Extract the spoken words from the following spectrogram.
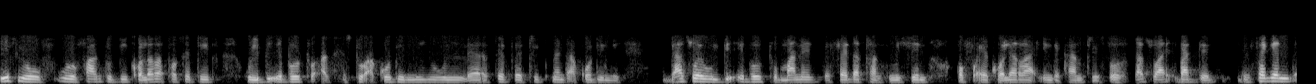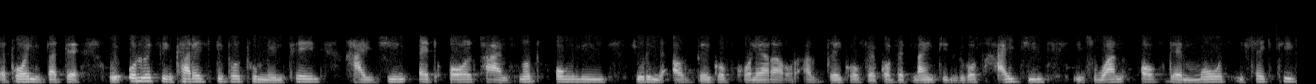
if you will found to be cholera positive, we'll be able to assist you accordingly. You will uh, receive the treatment accordingly. That's why we'll be able to manage the further transmission of uh, cholera in the country. So that's why. But the, the second point is that uh, we always encourage people to maintain hygiene at all times, not only during the outbreak of cholera or outbreak of uh, COVID-19, because hygiene is one of the most effective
